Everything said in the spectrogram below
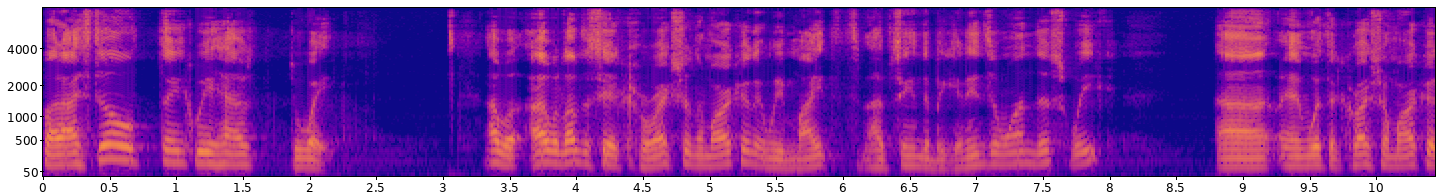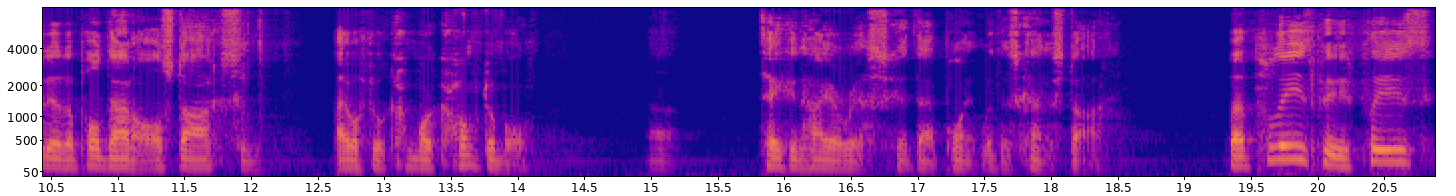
but I still think we have to wait. I would, I would love to see a correction in the market, and we might have seen the beginnings of one this week. Uh, and with the correction market, it'll pull down all stocks, and I will feel more comfortable taking higher risk at that point with this kind of stock. But please, please, please,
